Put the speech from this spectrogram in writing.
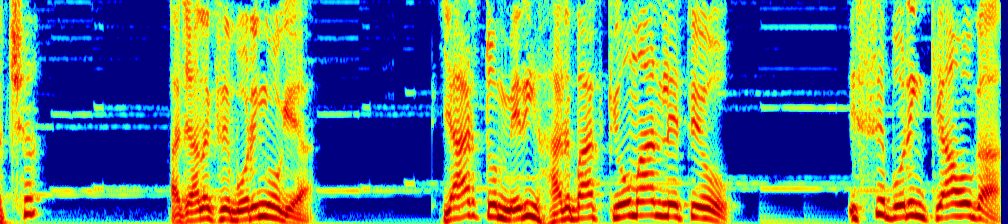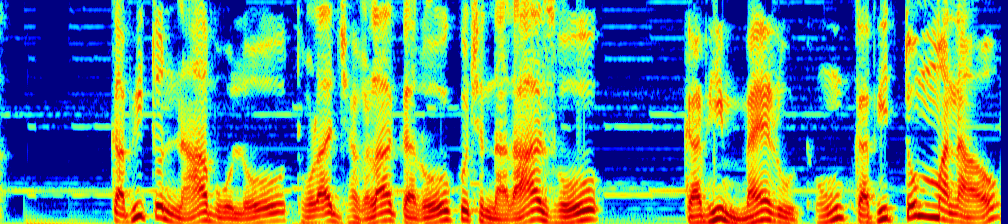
अच्छा? अचानक से बोरिंग हो गया। यार, तुम मेरी हर बात क्यों मान लेते हो? इससे बोरिंग क्या होगा? कभी तो ना बोलो, थोड़ा झगड़ा करो, कुछ नाराज़ हो। कभी मैं रूठूं कभी तुम मनाओ।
